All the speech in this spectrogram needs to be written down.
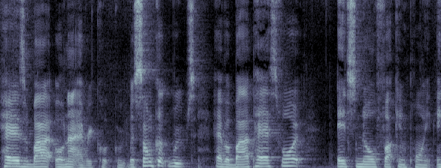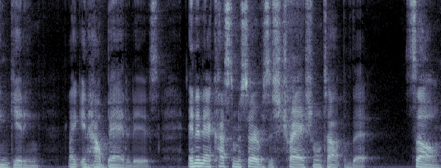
has a by, or not every cook group, but some cook groups have a bypass for it. It's no fucking point in getting like in how bad it is, and then their customer service is trash on top of that. So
